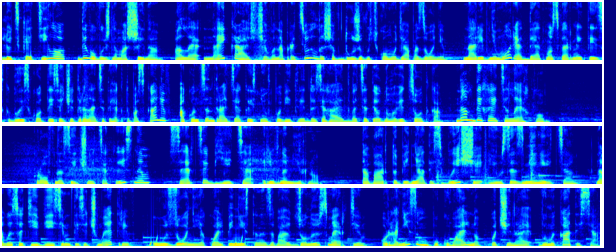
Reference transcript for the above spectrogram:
Людське тіло дивовижна машина, але найкраще вона працює лише в дуже вузькому діапазоні. На рівні моря, де атмосферний тиск близько 1013 гектопаскалів, а концентрація кисню в повітрі досягає 21%, нам дихається легко. Кров насичується киснем, серце б'ється рівномірно. Та варто піднятись вище, і усе змінюється. На висоті 8 тисяч метрів, у зоні, яку альпіністи називають зоною смерті, організм буквально починає вимикатися.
